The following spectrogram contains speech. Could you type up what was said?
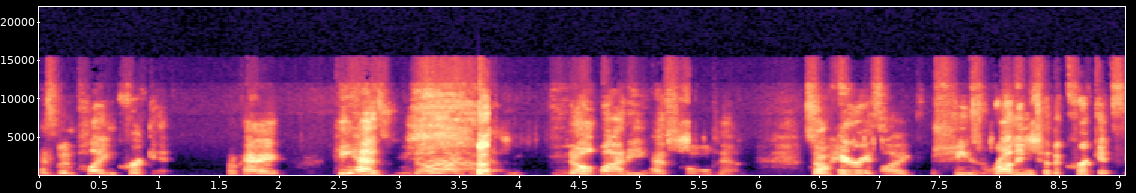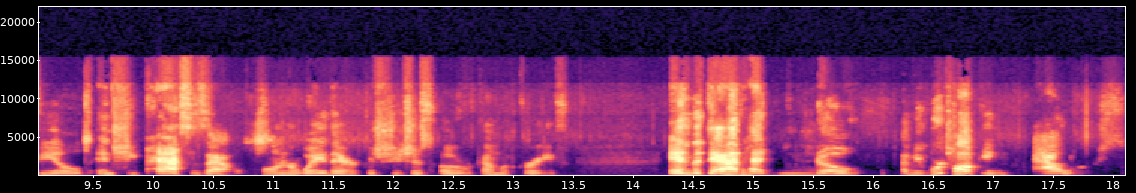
has been playing cricket. Okay. He has no idea. Nobody has told him. So Harriet's like, she's running to the cricket field and she passes out on her way there because she's just overcome with grief. And the dad had no, I mean, we're talking hours.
